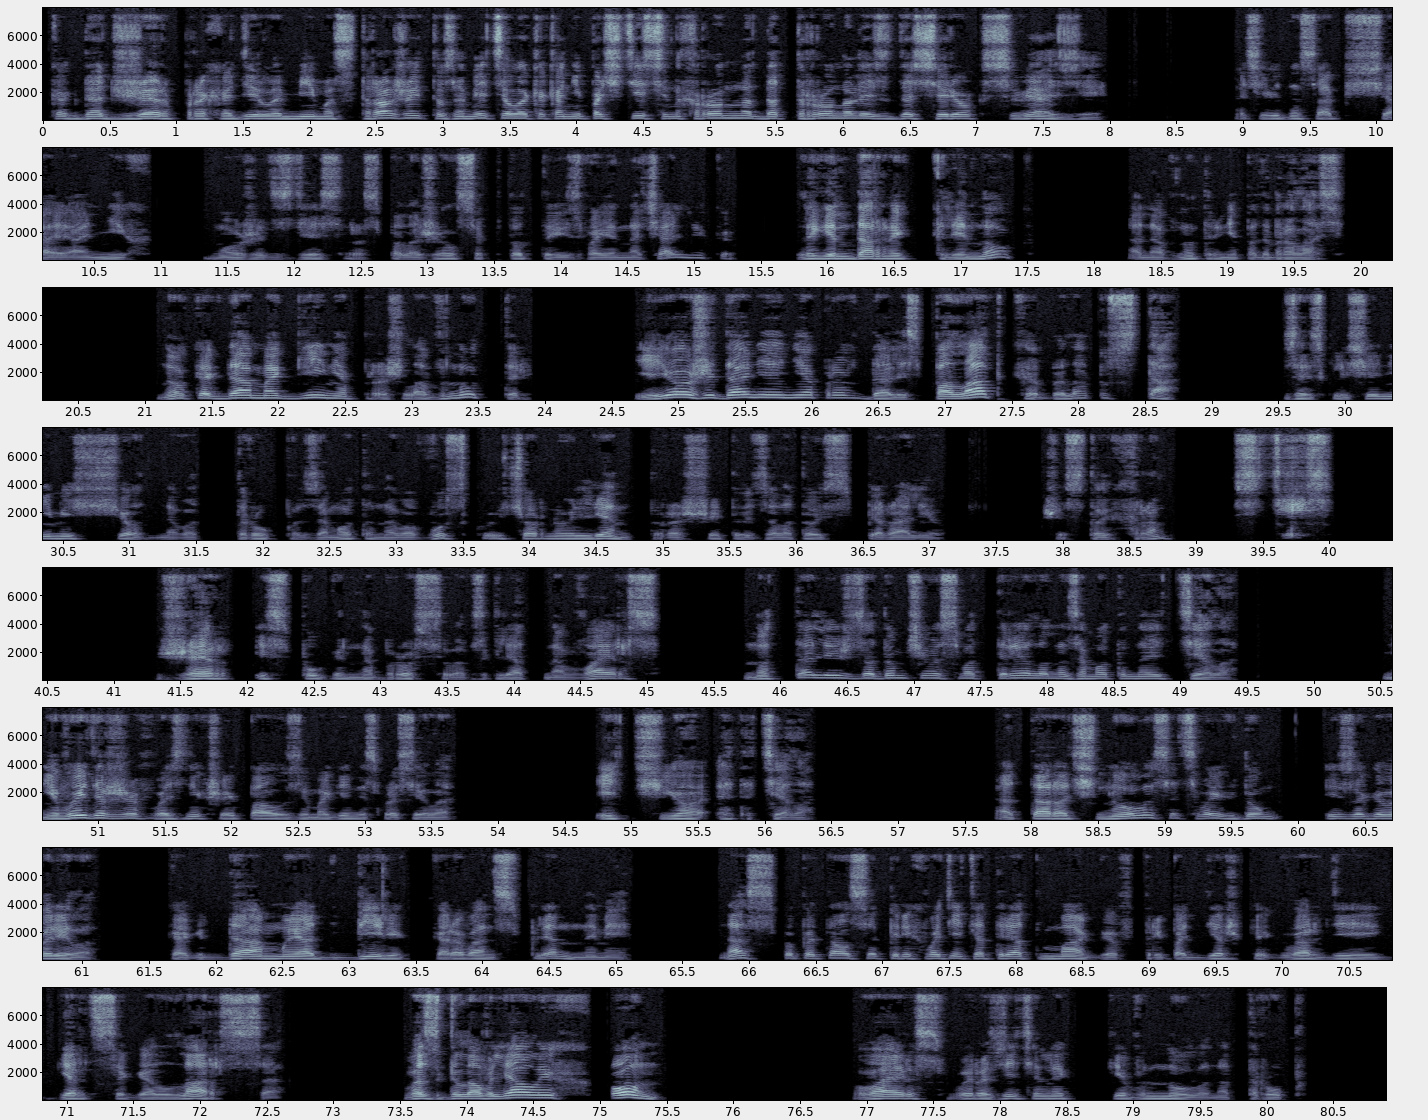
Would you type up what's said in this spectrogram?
Когда Джер проходила мимо стражей, то заметила, как они почти синхронно дотронулись до серег связи очевидно сообщая о них. Может, здесь расположился кто-то из военачальников? Легендарный клинок? Она внутренне подобралась. Но когда Магиня прошла внутрь, ее ожидания не оправдались. Палатка была пуста, за исключением еще одного трупа, замотанного в узкую черную ленту, расшитую золотой спиралью. Шестой храм здесь. Жер испуганно бросила взгляд на Вайерс, но та лишь задумчиво смотрела на замотанное тело. Не выдержав возникшей паузы, Магини спросила, «И чье это тело?» А та очнулась от своих дум и заговорила, «Когда мы отбили караван с пленными, нас попытался перехватить отряд магов при поддержке гвардии герцога Ларса. Возглавлял их он. Вайерс выразительно кивнула на труп.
